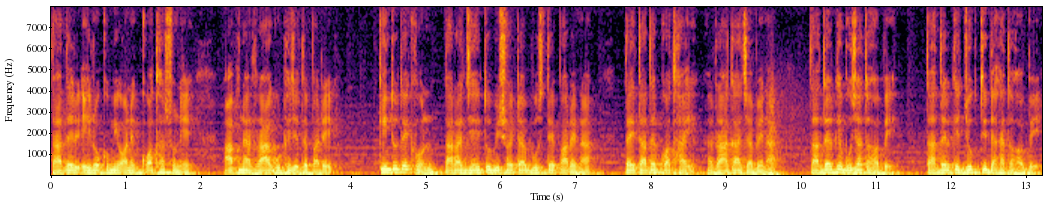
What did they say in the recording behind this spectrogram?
তাদের এই রকমই অনেক কথা শুনে আপনার রাগ উঠে যেতে পারে। কিন্তু দেখুন, তারা যেহেতু বিষয়টা বুঝতে পারে না, তাই তাদের কথায় রাগা যাবে না। তাদেরকে বোঝাতে হবে, তাদেরকে যুক্তি দেখাতে হবে।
